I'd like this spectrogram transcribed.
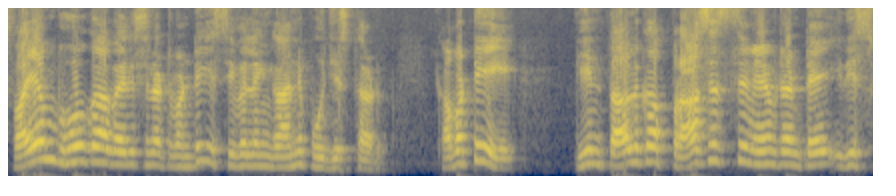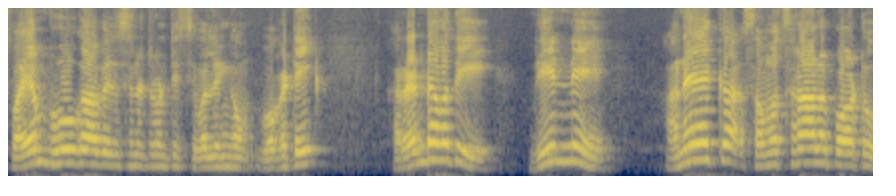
స్వయంభూగా వెలిసినటువంటి శివలింగాన్ని పూజిస్తాడు. కాబట్టి దీని తాలూకా ప్రాశస్యం ఏమిటంటే ఇది స్వయంభూగా వెలిసినటువంటి శివలింగం ఒకటి. రెండవది దీన్ని అనేక సంవత్సరాల పాటు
